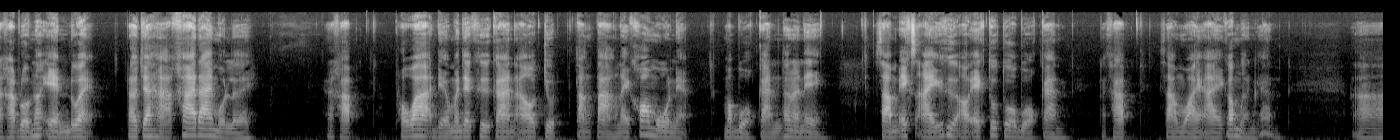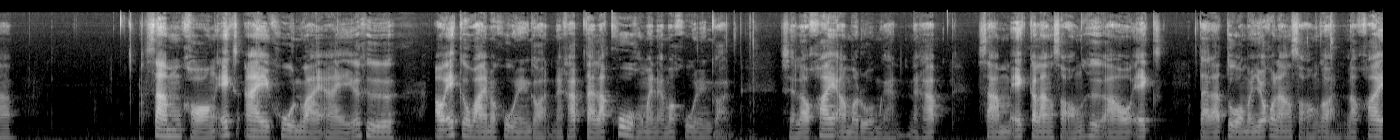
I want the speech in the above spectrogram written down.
นะครับรวมทั้ง n ด้วย เราจะหาค่าได้หมดเลยนะครับ เพราะว่าเดี๋ยวมันจะคือการเอาจุดต่างๆ ในข้อมูลเนี่ยมาบวกกันเท่านั้นเอง sum xi ก็คือเอา x ทุกตัวบวกกันนะครับ sum yi ก็เหมือนกัน sum ของ xi คูณ yi ก็คือเอา x กับ y มาคูณกันก่อนนะครับ แต่ละคู่ของมันเอามาคูณกันก่อน เสร็จเราค่อยเอามารวมกันนะครับ sum x กำลัง2คือเอา x แต่ละตัวมายกกำลัง2ก่อน แล้วค่อย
